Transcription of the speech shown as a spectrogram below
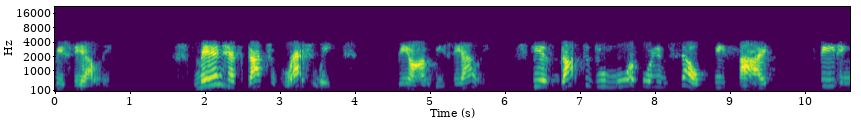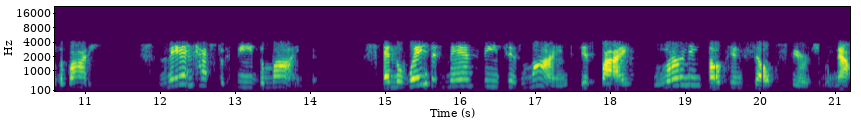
bestiality. Man has got to graduate beyond bestiality. He has got to do more for himself besides feeding the body. Man has to feed the mind. And the way that man feeds his mind is by learning of himself spiritually. Now,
